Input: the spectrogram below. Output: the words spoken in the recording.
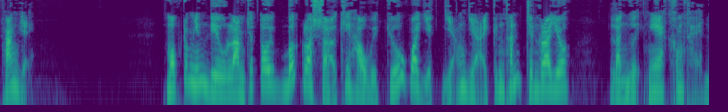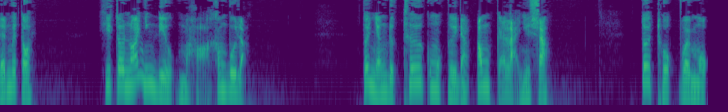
phán vậy. Một trong những điều làm cho tôi bớt lo sợ khi hầu việc Chúa qua việc giảng dạy kinh thánh trên radio là người nghe không thể đến với tôi. Khi tôi nói những điều mà họ không vui lòng. Tôi nhận được thư của một người đàn ông kể lại như sau. Tôi thuộc về một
